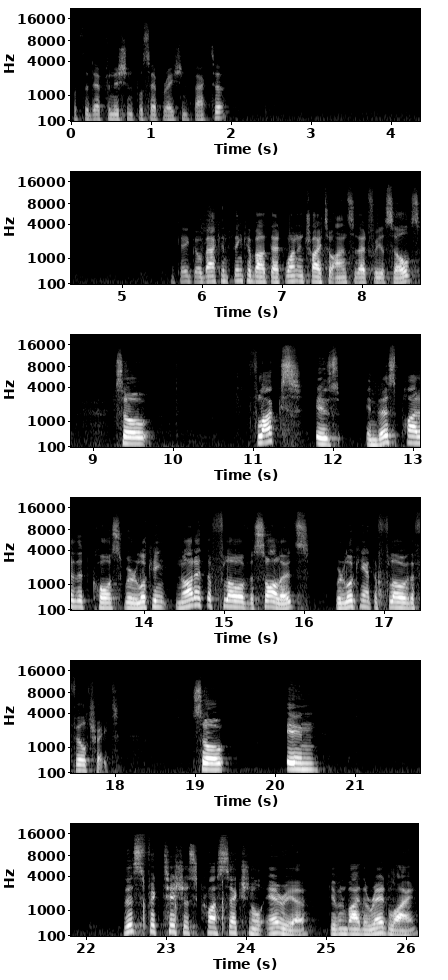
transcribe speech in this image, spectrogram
What's the definition for separation factor? Okay, go back and think about that one and try to answer that for yourselves. So, flux is, in this part of the course, we're looking not at the flow of the solids, we're looking at the flow of the filtrate. So, in this fictitious cross-sectional area given by the red line,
